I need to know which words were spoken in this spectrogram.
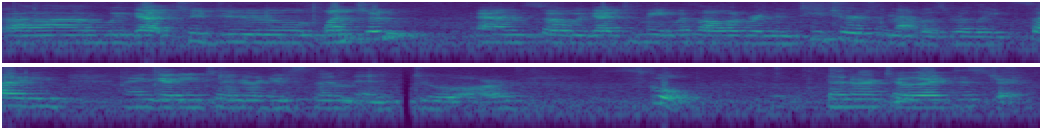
Um, we got to do luncheon and so we got to meet with all of our new teachers and that was really exciting and getting to introduce them into our school and our, our district.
